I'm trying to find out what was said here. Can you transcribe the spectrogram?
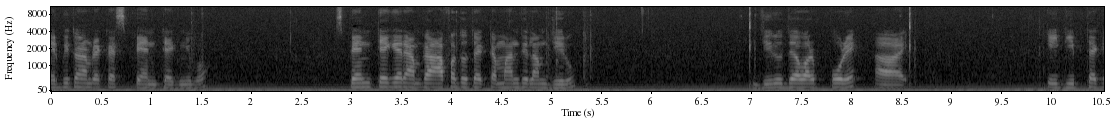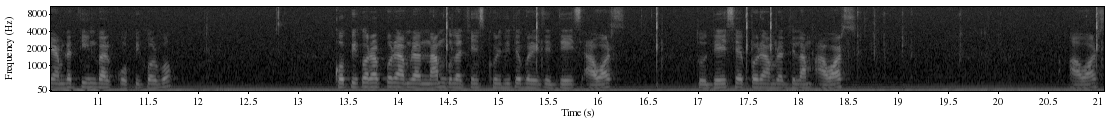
এর ভিতরে আমরা একটা স্প্যান ট্যাগ নিব। স্প্যান ট্যাগের আমরা আপাতত একটা মান দিলাম জিরো। জিরো দেওয়ার পরে এই ডিপটাকে আমরা তিনবার কপি করব। কপি করার পরে আমরা নামগুলো চেঞ্জ করে দিতে পারি যে ডেজ আওয়ার্স তো ডেজের পরে আমরা দিলাম আওয়ার্স আওয়ার্স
